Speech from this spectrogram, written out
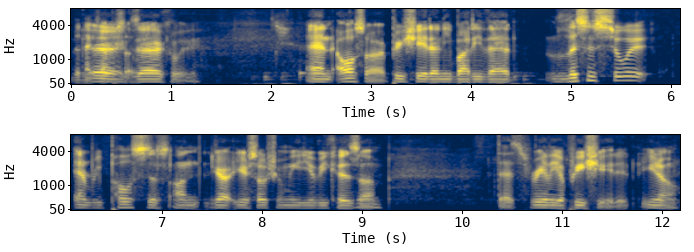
the next yeah, episode. exactly. And also, I appreciate anybody that listens to it and reposts us on your your social media because um, that's really appreciated. You know,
